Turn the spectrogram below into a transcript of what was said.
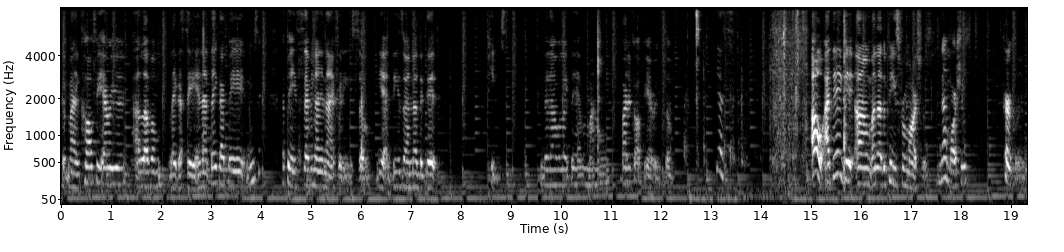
with my coffee area. I love them, like I said. And I think I paid, let me see, I paid $7.99 for these. So yeah, these are another good piece that I would like to have in my home by the coffee area. So yes. Oh, I did get um, another piece from Marshalls. Not Marshalls, Kirkland's.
